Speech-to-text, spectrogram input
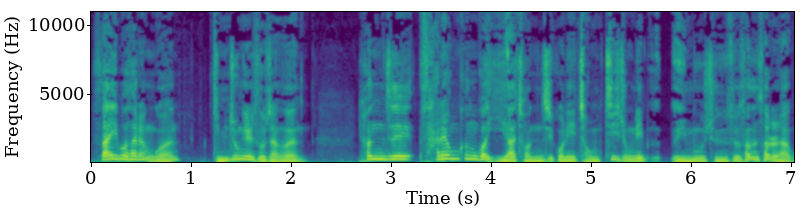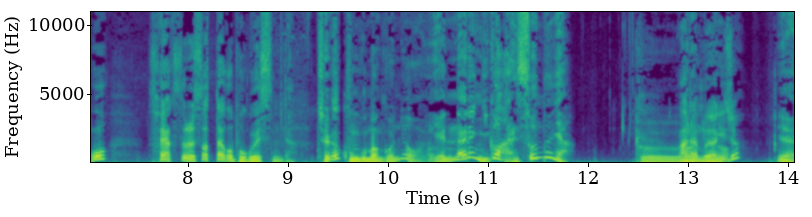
사이버 사령관 김종일 소장은 현재 사령관과 이하 전 직원이 정치 중립 의무 준수 선서를 하고 서약서를 썼다고 보고했습니다. 제가 궁금한 건요. 옛날엔 이거 안 썼느냐? 그 안한 모양이죠? 예.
